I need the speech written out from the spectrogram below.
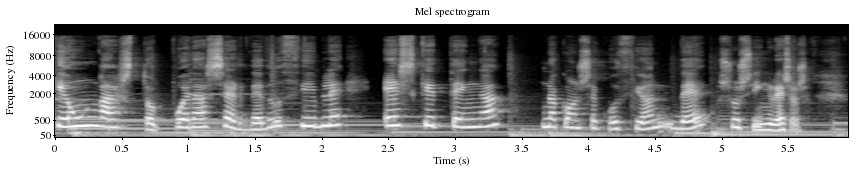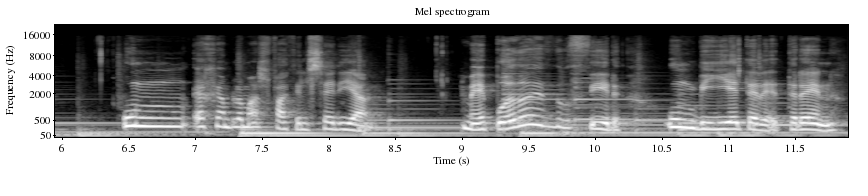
que un gasto pueda ser deducible es que tenga una consecución de sus ingresos. Un ejemplo más fácil sería, ¿me puedo deducir un billete de tren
